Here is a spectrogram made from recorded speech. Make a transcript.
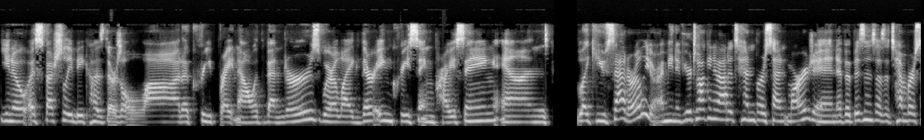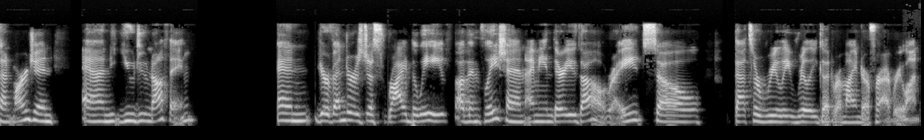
you know, especially because there's a lot of creep right now with vendors where like they're increasing pricing and like you said earlier, I mean, if you're talking about a 10% margin, if a business has a 10% margin and you do nothing and your vendors just ride the wave of inflation, I mean, there you go, right? So that's a really, really good reminder for everyone.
